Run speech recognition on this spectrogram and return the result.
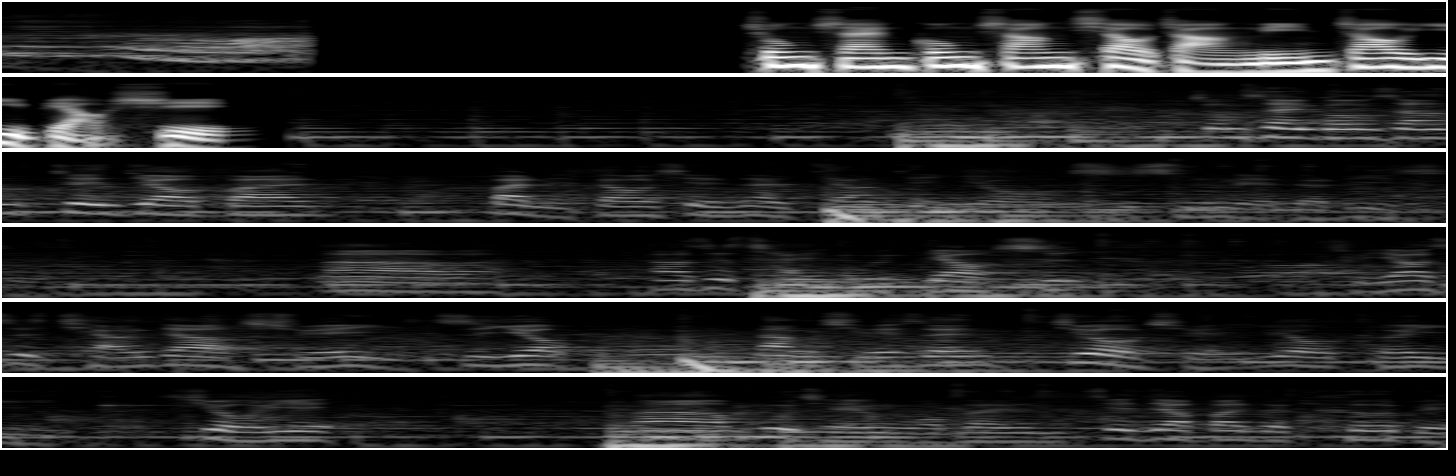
天妇罗。中山工商校长林昭义表示。中山工商建教班办理到现在将近有四十年的历史。那它是彩轮调式，主要是强调学以致用，让学生就学又可以就业。那目前我们建教班的科别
